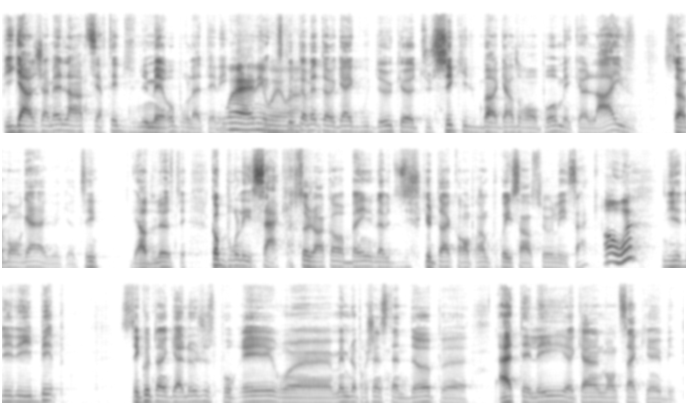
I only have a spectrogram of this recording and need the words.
Puis, ils gardent jamais l'entièreté du numéro pour la télé. Ouais, anyway, tu peux ouais. te mettre un gag ou deux que tu sais qu'ils ne garderont pas, mais que live, c'est un bon gag. Tu sais, garde-le. tu. Comme pour les sacres. Ça, j'ai encore bien la difficulté à comprendre pourquoi ils censurent les sacres. Ah ouais? Il y a des, des bips. Si t'écoutes un gala juste pour rire ou un- même le prochain stand-up euh, à la télé, euh, quand le monde sac, il y a un bip.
